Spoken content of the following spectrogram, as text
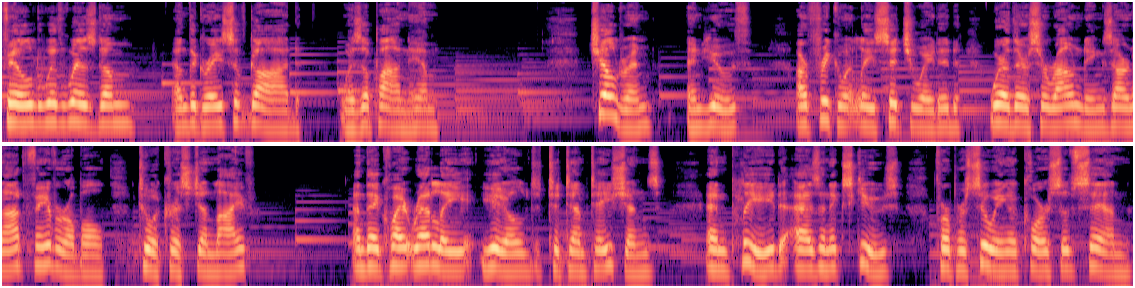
filled with wisdom, and the grace of God was upon him. Children and youth are frequently situated where their surroundings are not favorable to a Christian life, and they quite readily yield to temptations and plead as an excuse for pursuing a course of sin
